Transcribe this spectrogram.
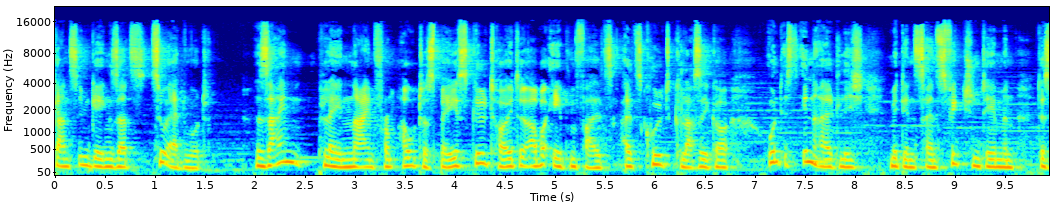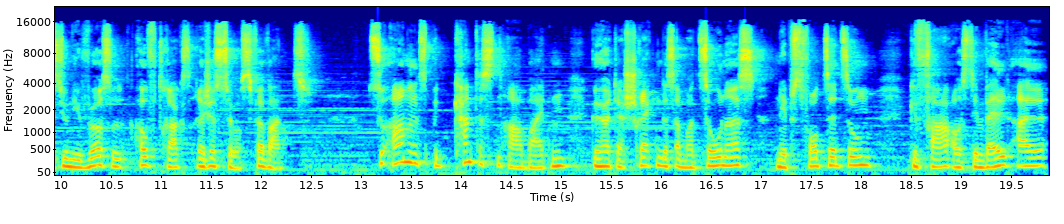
ganz im Gegensatz zu Edward. Sein Plane 9 from Outer Space gilt heute aber ebenfalls als Kultklassiker und ist inhaltlich mit den Science-Fiction-Themen des Universal-Auftragsregisseurs verwandt. Zu Arnolds bekanntesten Arbeiten gehört Der Schrecken des Amazonas nebst Fortsetzung, Gefahr aus dem Weltall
